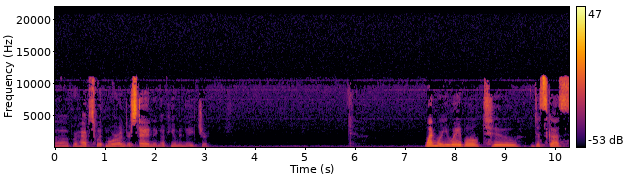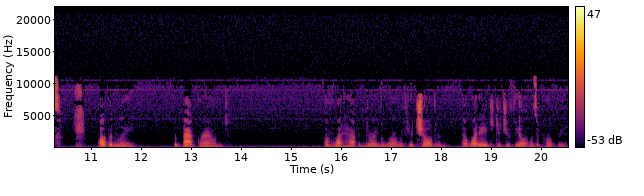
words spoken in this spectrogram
uh, perhaps with more understanding of human nature. When were you able to discuss openly the background of what happened during the war with your children? At what age did you feel it was appropriate?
